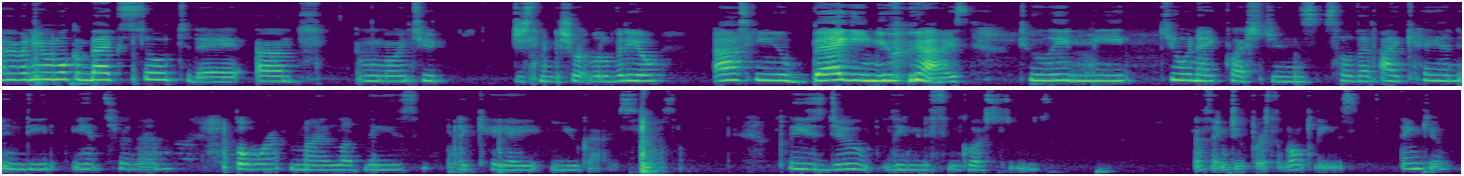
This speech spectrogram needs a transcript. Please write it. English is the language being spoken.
everybody and welcome back. So today, um, I'm going to just make a short little video asking you, begging you guys to leave me Q&A questions so that I can indeed answer them for my lovelies, aka you guys. So please do leave me some questions. Nothing too personal, please. Thank you.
